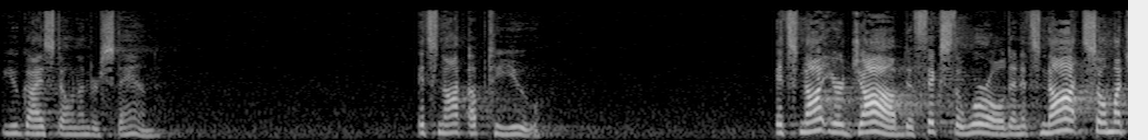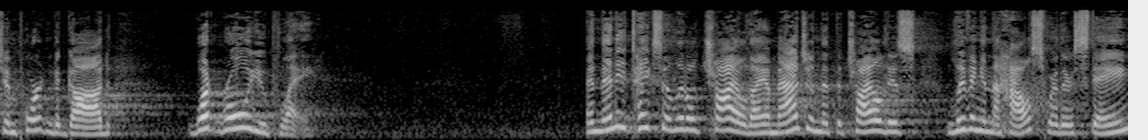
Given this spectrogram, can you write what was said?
You guys don't understand. It's not up to you. It's not your job to fix the world, and it's not so much important to God what role you play. And then he takes a little child. I imagine that the child is living in the house where they're staying.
